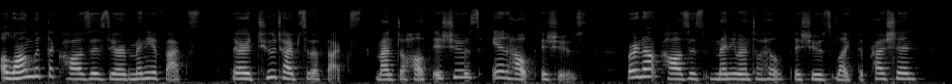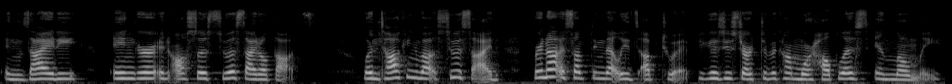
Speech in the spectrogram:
Along with the causes, there are many effects. There are two types of effects mental health issues and health issues. Burnout causes many mental health issues like depression, anxiety, anger, and also suicidal thoughts. When talking about suicide, burnout is something that leads up to it because you start to become more helpless and lonely.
